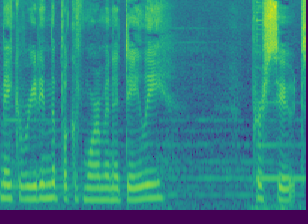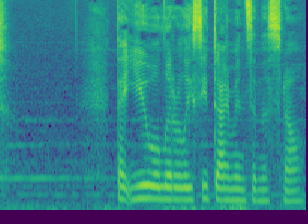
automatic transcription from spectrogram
make reading the Book of Mormon a daily pursuit, that you will literally see diamonds in the snow.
